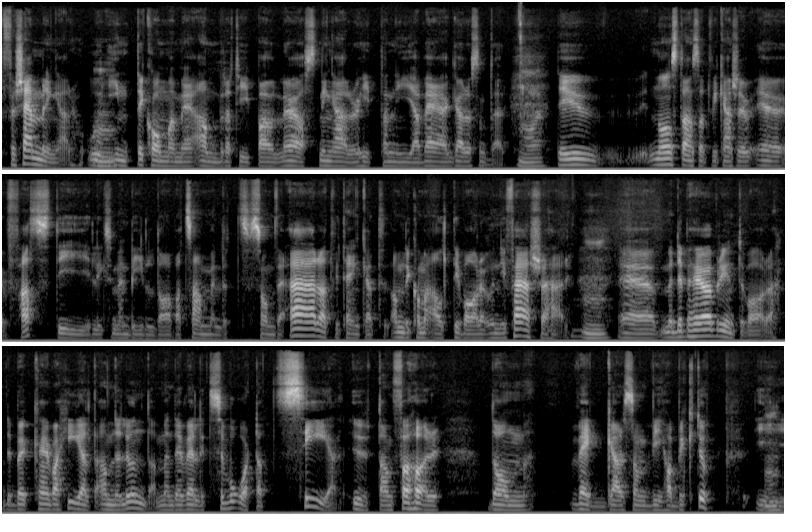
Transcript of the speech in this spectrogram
försämringar och mm. inte komma med andra typer av lösningar och hitta nya vägar och sånt där. Mm. Det är ju någonstans att vi kanske är fast i liksom en bild av att samhället som det är, att vi tänker att om det kommer alltid vara ungefär så här. Mm. Eh, men det behöver ju inte vara. Det kan ju vara helt annorlunda, men det är väldigt svårt att se utanför de väggar som vi har byggt upp i, mm.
